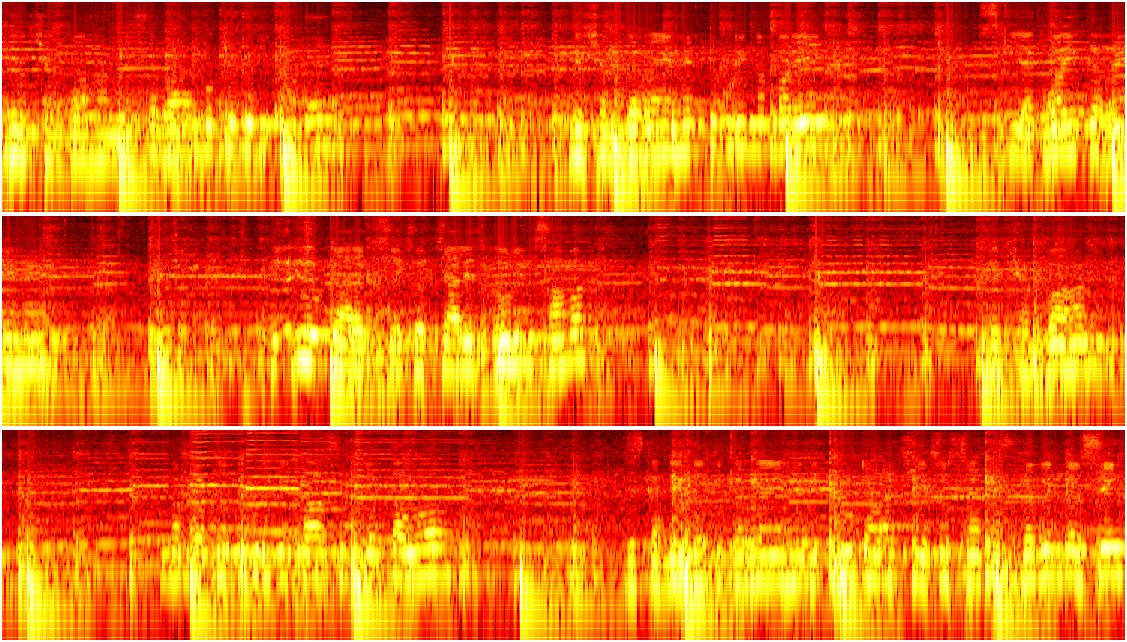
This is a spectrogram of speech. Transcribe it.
निरीक्षण वाहन में सवार मुख्य अतिथि महोदय। निरीक्षण कर रहे हैं, टुकड़ी नंबर एक, जिसकी अगुवाई कर रहे हैं। आरक्षी एक सौ चालीस गोविंद सामंत। निरीक्षण वाहन नंबर दो टुकड़ी के पास से गुजरता हुआ, जिसका नेतृत्व कर रहे हैं रिक्रूट आरक्षी एक सौ सैंतीस रविंदर सिंह।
